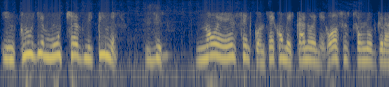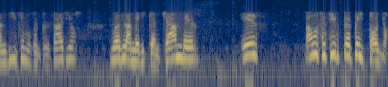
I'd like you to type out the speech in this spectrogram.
incluye muchas MIPIMES. Es decir, no es el Consejo Mexicano de Negocios, son los grandísimos empresarios, no es la American Chamber, es, vamos a decir, Pepe y Toño.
